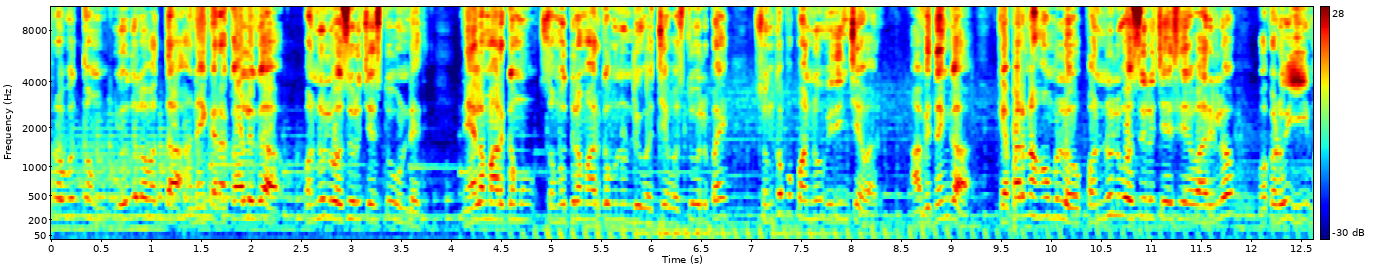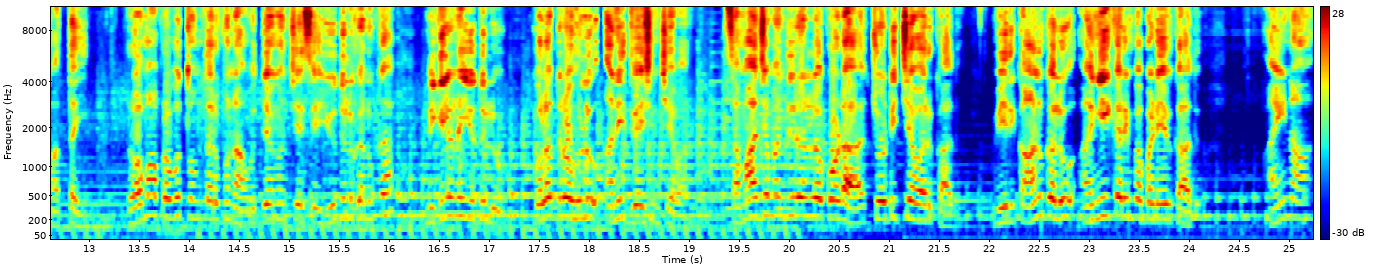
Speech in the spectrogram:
ప్రభుత్వం యూదుల వద్ద అనేక రకాలుగా పన్నులు వసూలు చేస్తూ ఉండేది. నేల మార్గము సముద్ర మార్గము నుండి వచ్చే వస్తువులపై సుంకపు పన్ను విధించేవారు. ఆ విధంగా కెపర్నహోములో పన్నులు వసూలు చేసే వారిలో ఒకడు ఈ మత్తయి. రోమా ప్రభుత్వం తరపున ఉద్యోగం చేసే యూదులు కనుక మిగిలిన యూదులు కులద్రోహులు అని ద్వేషించేవారు. సమాజ మందిరంలో కూడా చోటిచ్చేవారు కాదు. వీరి కానుకలు అంగీకరింపబడేవి కాదు. అయినా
